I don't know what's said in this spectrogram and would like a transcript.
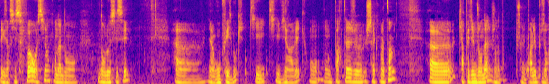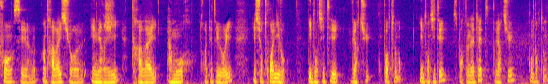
exercice fort aussi hein, qu'on a dans, dans l'OCC. Euh, il y a un groupe Facebook qui, qui vient avec, on, le partage chaque matin. Euh, Carpe Diem Journal, j'en ai, parlé plusieurs fois, hein. c'est euh, un travail sur énergie, travail, amour, trois catégories, et sur trois niveaux. Identité, vertu, comportement. Identité, Spartan athlète, vertu, comportement.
